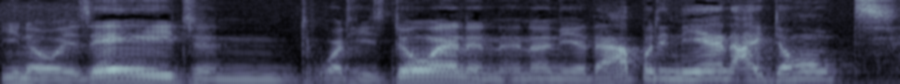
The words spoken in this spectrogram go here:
you know, his age and what he's doing and, and any of that. But in the end, I don't.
